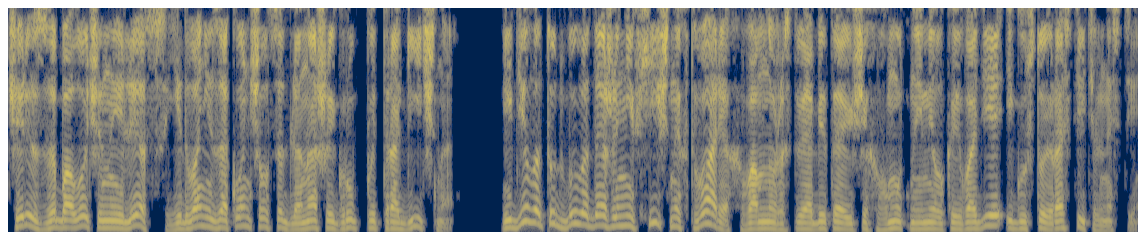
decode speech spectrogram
через заболоченный лес едва не закончился для нашей группы трагично. И дело тут было даже не в хищных тварях, во множестве обитающих в мутной мелкой воде и густой растительности.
